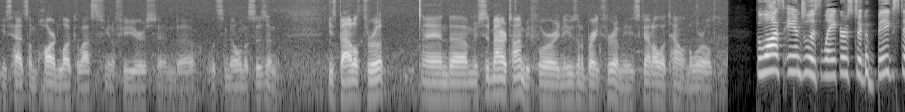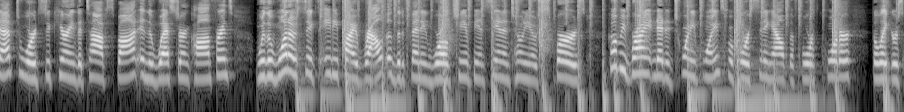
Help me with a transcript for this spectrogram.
he's had some hard luck the last you know few years and uh, with some illnesses, and he's battled through it. And um, it's just a matter of time before he was going to break through. I mean, he's got all the talent in the world. The Los Angeles Lakers took a big step towards securing the top spot in the Western Conference with a 106-85 rout of the defending world champion San Antonio Spurs. Kobe Bryant netted 20 points before sitting out the fourth quarter. The Lakers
